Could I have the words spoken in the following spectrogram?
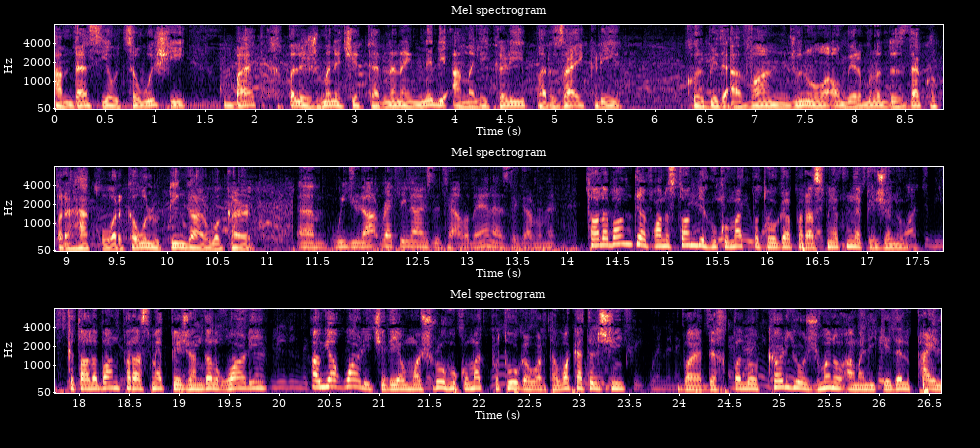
همداسې یو څه وشي باید خپل ژمنې چې تر نن نه دي عملی کړي پر ځای کړي کوربي د افغان جنو او میرمنو د زده کړو پر حق ورکولو ټینګار وکړ um, طالبان د افغانستان د حکومت په توګه په رسمیت نه پیژنو که طالبان په رسمیت پیژندل غواړي او یا غواړي چې د یو مشروع حکومت په توګه ورته وکتل شي باید د خپل کړیو ژمنو عملی کېدل پایل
